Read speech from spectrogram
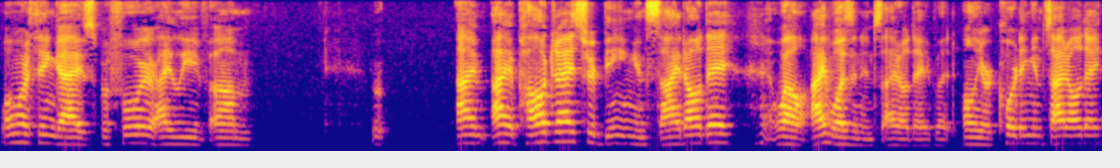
One more thing, guys, before I leave, um, I I apologize for being inside all day. Well, I wasn't inside all day, but only recording inside all day.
